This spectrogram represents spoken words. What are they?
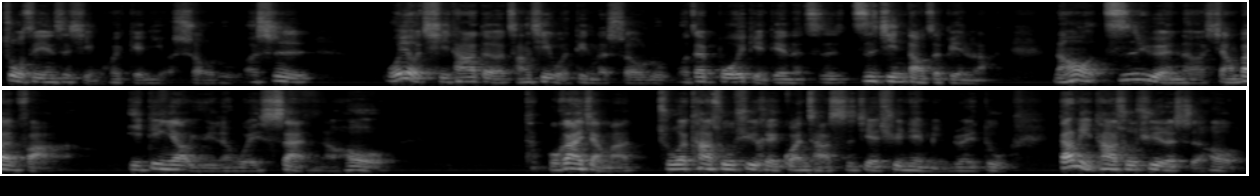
做这件事情会给你有收入，而是我有其他的长期稳定的收入，我再拨一点点的资资金到这边来，然后资源呢，想办法一定要与人为善，然后我刚才讲嘛，除了踏出去可以观察世界，训练敏锐度，当你踏出去的时候，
